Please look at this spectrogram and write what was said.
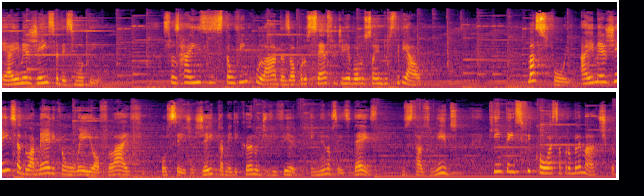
é a emergência desse modelo suas raízes estão vinculadas ao processo de revolução industrial. Mas foi a emergência do American Way of Life, ou seja, jeito americano de viver, em 1910, nos Estados Unidos, que intensificou essa problemática.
